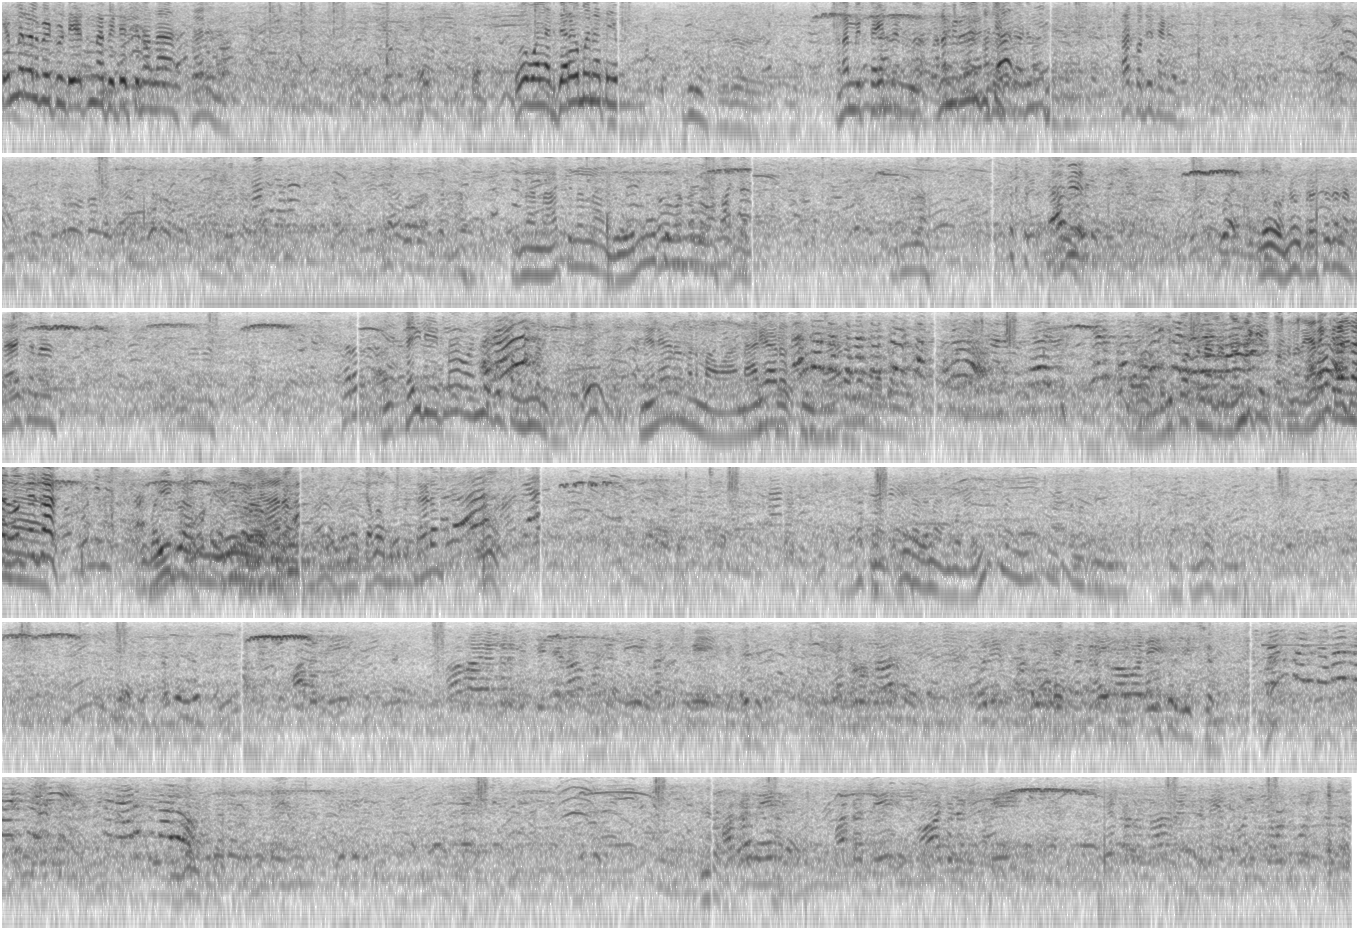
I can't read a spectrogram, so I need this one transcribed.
కెమెరాలు పెట్టుంటే ఎట్లా పెట్టేచ్చినన్న ఓ వాళ్ళని జరగమని అట్ట చెప్పు. అన్న మీరు సైడ్. అన్న మీరు కొద్దిగా సైడ్ చిన్న చిన్న నువ్వు నువ్వు ప్రస్తుతం నా ఫ్లాష్ అన్న. సైడ్ ఇట్లా వంద కొడతాం ముందరికి నేను ఏడున్నాను మామ నాది ఆడొస్తుంది వెళ్ళిపోతున్నారు ముందుకు వెళ్ళిపోతున్నారు వెనక్కి రాకుండా కెమెరా ముందు. మేడం ఎందుకు నన్ను వెంటనే పోలీస్ అవుట్ పోస్ట్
